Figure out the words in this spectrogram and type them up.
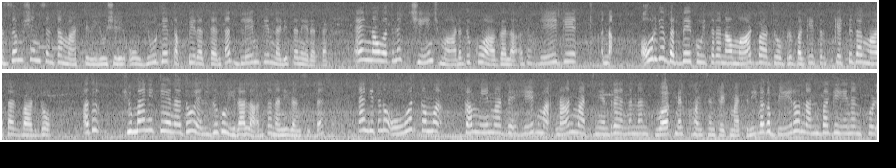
ಅಸಂಪ್ಷನ್ಸ್ ಅಂತ ಮಾಡ್ತೀವಿ ಯೂಶ್ವಲಿ ಓ, ಇವ್ರಿಗೆ ತಪ್ಪಿರುತ್ತೆ ಅಂತ ಬ್ಲೇಮ್ ಗೇಮ್ ನಡೀತಾನೆ ಇರುತ್ತೆ. ಆ್ಯಂಡ್ ನಾವು ಅದನ್ನು ಚೇಂಜ್ ಮಾಡೋದಕ್ಕೂ ಆಗಲ್ಲ. ಅದು ಹೇಗೆ, ನ, ಅವ್ರಿಗೆ ಬರಬೇಕು ಈ ಥರ ನಾವು ಮಾಡಬಾರ್ದು, ಒಬ್ರ ಬಗ್ಗೆ ಈ ಥರ ಕೆಟ್ಟದಾಗಿ ಮಾತಾಡಬಾರ್ದು. ಅದು ಹ್ಯುಮ್ಯಾನಿಟಿ ಅನ್ನೋದು ಎಲ್ರಿಗೂ ಇರಲ್ಲ ಅಂತ ನನಗನ್ಸುತ್ತೆ. ಆ್ಯಂಡ್ ಇದನ್ನು ಓವರ್ಕಮ್ ಕಮ್ ಏನು ಮಾಡಿದೆ, ಹೇಗೆ ಮಾ, ನಾನು ಮಾಡ್ತೀನಿ ಅಂದರೆ ನಾನು ನನ್ನ ವರ್ಕ್ ಮೇಲೆ ಕಾನ್ಸಂಟ್ರೇಟ್ ಮಾಡ್ತೀನಿ. ಇವಾಗ ಬೇರೆಯವ್ರು ನನ್ನ ಬಗ್ಗೆ ಏನು ಅನ್ಕೊಳ್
